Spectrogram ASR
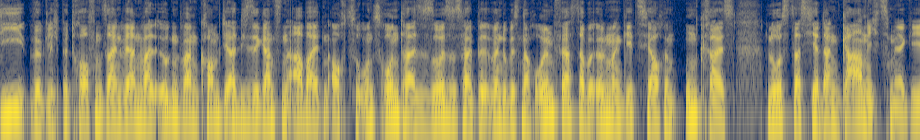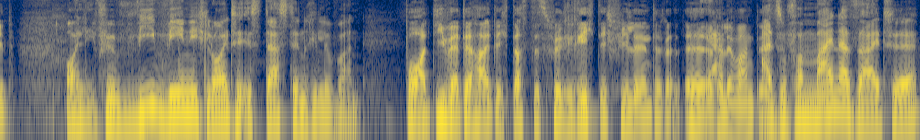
die wirklich betroffen sein werden, weil irgendwann kommt ja diese ganzen Arbeiten auch zu uns runter. Also so ist es halt, wenn du bis nach Ulm fährst, aber irgendwann geht es ja auch im Umkreis los, dass hier dann gar nichts mehr geht. Olli, für wie wenig Leute ist das denn relevant? Boah, die Wette halte ich, dass das für richtig viele inter äh, Ja, relevant ist. Also von meiner Seite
